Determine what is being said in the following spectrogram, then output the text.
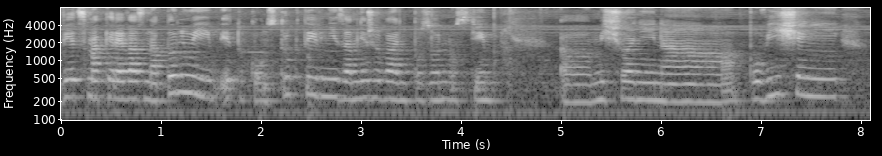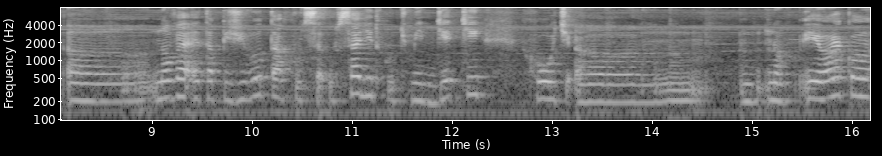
věcma, které vás naplňují, je tu konstruktivní zaměřování pozornosti, uh, myšlení na povýšení, uh, nové etapy života, chuť se usadit, chuť mít děti, chuť, uh, no, jo, jako uh,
